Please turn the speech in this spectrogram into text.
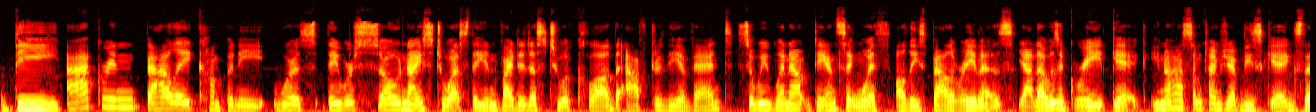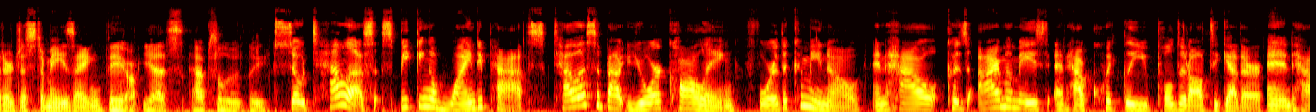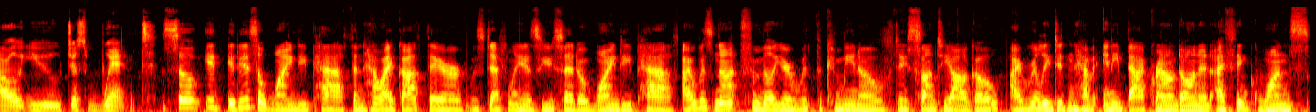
the Akron Ballet Company was, they were so nice to us. They invited us to a club after the event. So we went out dancing with all these ballerinas. Yeah, that was a great gig. You know how sometimes you have these gigs that are just amazing? They are, yes, absolutely. So tell us, speaking of windy paths, tell us about your calling for the Camino and how, because I'm amazed at how quickly you pulled it all together and how you just went. So it, it is a windy path, and how I got there was definitely, as you said, a windy path. I was not familiar with the Camino de Santiago. I really didn't have any background on it. I think once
